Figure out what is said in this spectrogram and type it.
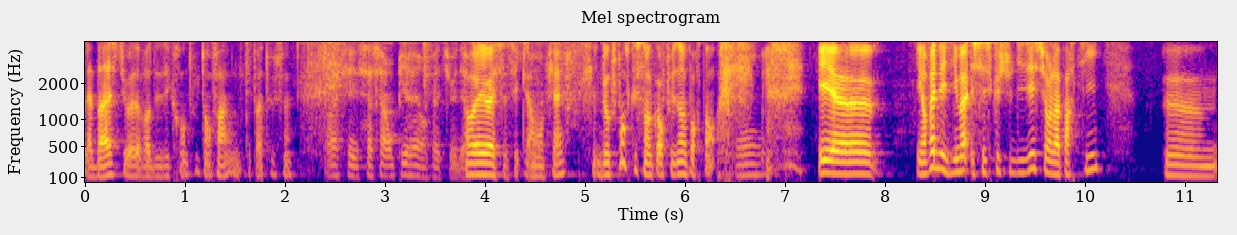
la base, tu vois, d'avoir des écrans tout le temps. Enfin, n'était pas tous. hein. Ouais, ça s'est empiré en fait, tu veux dire. Ouais, ouais, ça c'est clairement pire. Donc je pense que c'est encore plus important. Mmh. Et, euh, et en fait, les images, c'est ce que je te disais sur la partie euh,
